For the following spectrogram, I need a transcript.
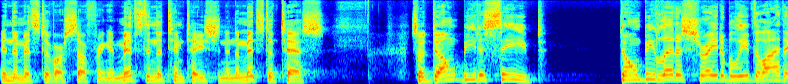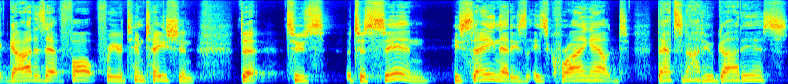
in the midst of our suffering, in midst in the temptation, in the midst of tests. So don't be deceived. Don't be led astray to believe the lie that God is at fault for your temptation to, to, to sin. He's saying that. He's, he's crying out, that's not who God is.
